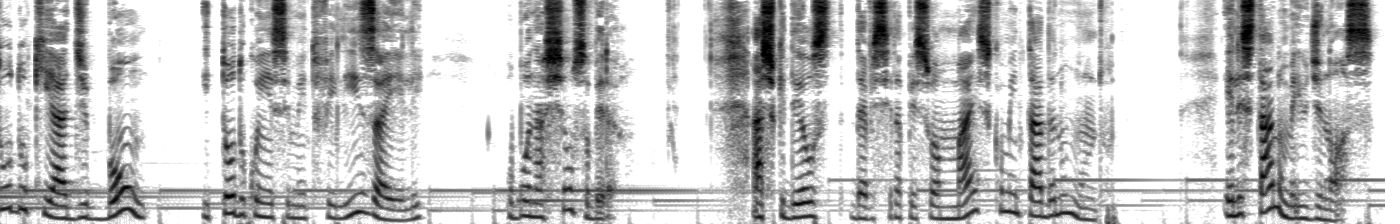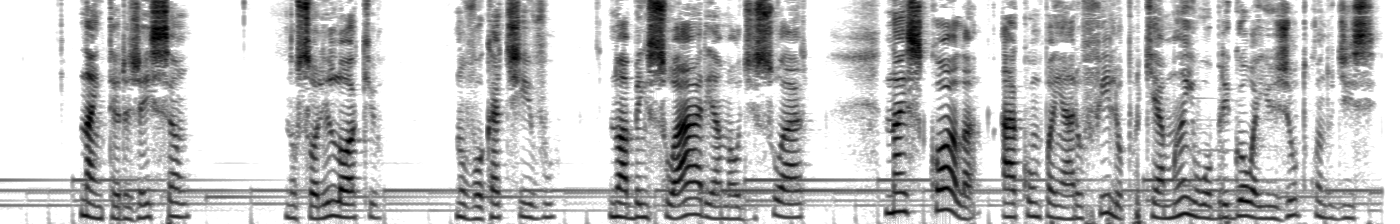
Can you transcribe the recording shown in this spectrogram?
tudo o que há de bom e todo conhecimento feliz a Ele, o bonachão soberano. Acho que Deus deve ser a pessoa mais comentada no mundo. Ele está no meio de nós, na interjeição, no solilóquio, no vocativo, no abençoar e amaldiçoar, na escola a acompanhar o filho porque a mãe o obrigou a ir junto quando disse:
